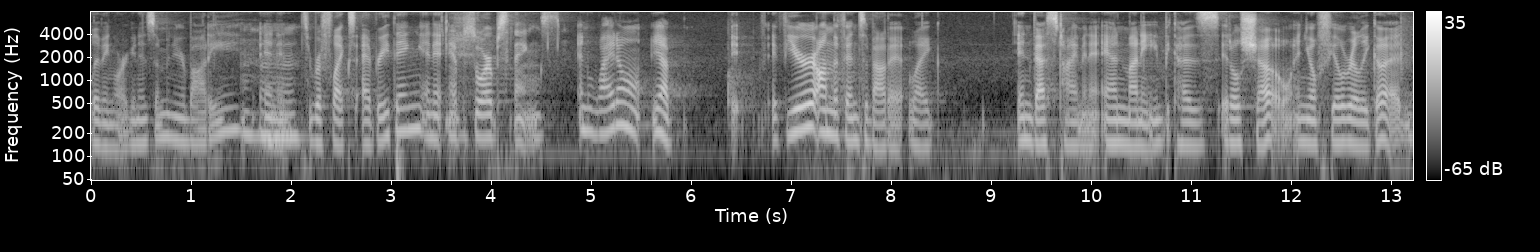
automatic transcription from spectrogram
living organism in your body and mm-hmm. it reflects everything and it it absorbs things. and why don't yeah if you're on the fence about it like invest time in it and money because it'll show and you'll feel really good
